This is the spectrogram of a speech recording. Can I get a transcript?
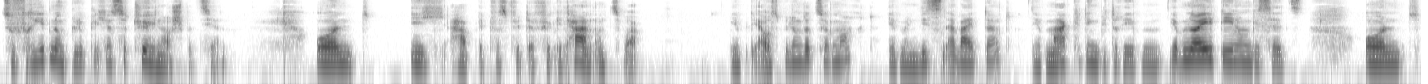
zufrieden und glücklich aus der Tür hinaus spazieren. Und ich habe etwas für, dafür getan. Und zwar, ich habe die Ausbildung dazu gemacht, ich habe mein Wissen erweitert, ich habe Marketing betrieben, ich habe neue Ideen umgesetzt. Und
